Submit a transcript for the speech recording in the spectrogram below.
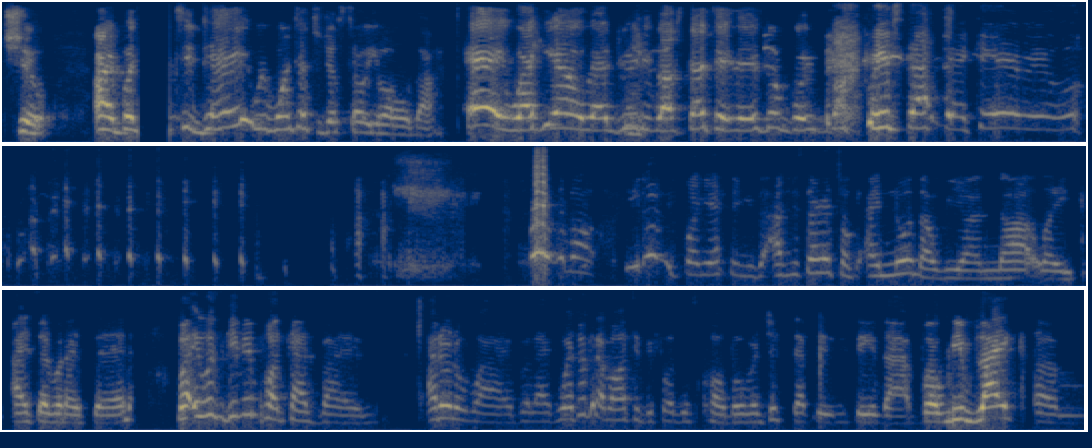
chill. All right, but today we wanted to just tell you all that. Hey, we're here, we're doing it, we have started, there's no going back. We've started caring. First of all, you know the funniest thing is that as we started talking, I know that we are not like I said what I said, but it was giving podcast vibes. I don't know why, but like we're talking about it before this call, but we're just definitely saying that. But we like um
